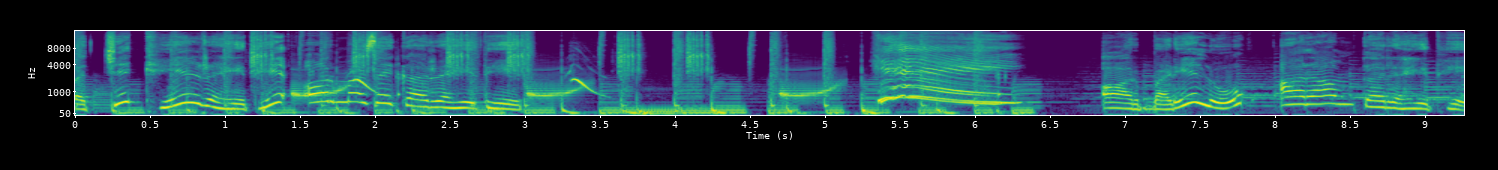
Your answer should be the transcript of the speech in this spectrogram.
बच्चे खेल रहे थे और मज़े कर रहे थे! और बड़े लोग आराम कर रहे थे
